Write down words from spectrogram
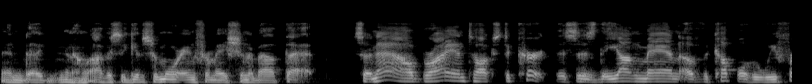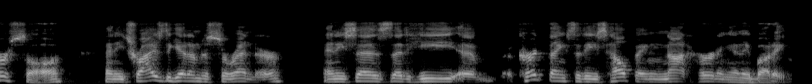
and uh, you know, obviously gives her more information about that. So now Brian talks to Kurt. This is the young man of the couple who we first saw, and he tries to get him to surrender. And he says that he, uh, Kurt thinks that he's helping, not hurting anybody.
